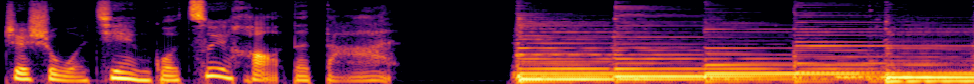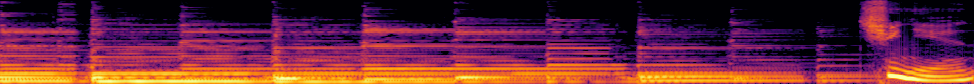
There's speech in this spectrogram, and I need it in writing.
这是我见过最好的答案。去年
